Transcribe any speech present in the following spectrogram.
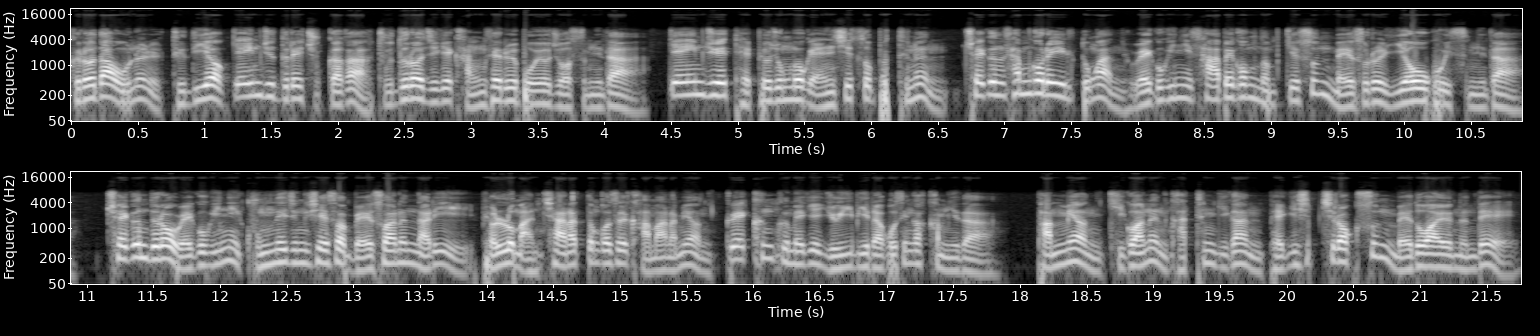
그러다 오늘 드디어 게임주들의 주가가 두드러지게 강세를 보여주었습니다. 게임주의 대표 종목 NC소프트는 최근 3거래일 동안 외국인이 400억 넘게 순 매수를 이어오고 있습니다. 최근 들어 외국인이 국내 증시에서 매수하는 날이 별로 많지 않았던 것을 감안하면 꽤 큰 금액의 유입이라고 생각합니다. 반면 기관은 같은 기간 127억 순 매도하였는데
